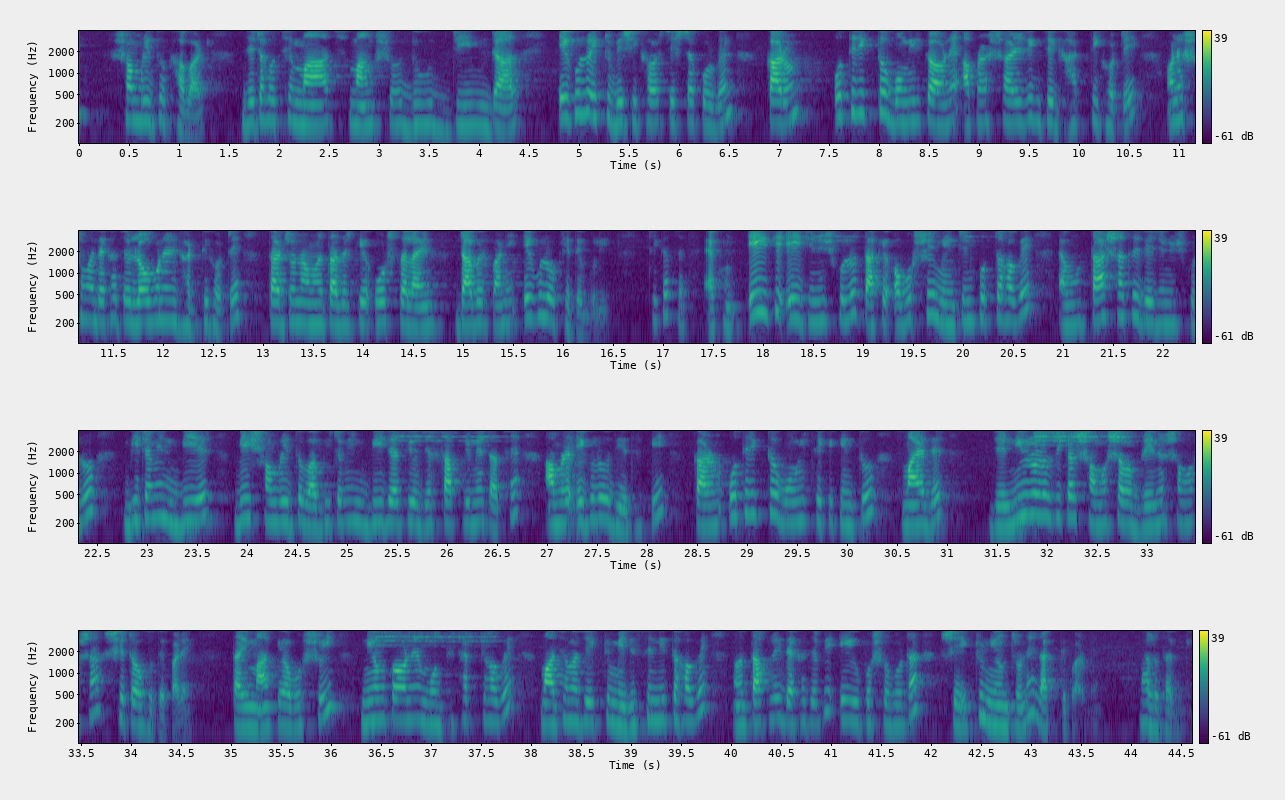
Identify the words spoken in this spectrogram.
সমৃদ্ধ খাবার, যেটা হচ্ছে মাছ, মাংস, দুধ, ডিম, ডাল, এগুলো একটু বেশি খাওয়ার চেষ্টা করবেন। কারণ অতিরিক্ত বমির কারণে আপনার শারীরিক যে ঘাটতি ঘটে, অনেক সময় দেখা যায় লবণের ঘাটতি ঘটে, তার জন্য আমরা তাদেরকে ওরসালাইন ডাবের পানি এগুলো খেতে বলি, ঠিক আছে? এখন এই যে এই জিনিসগুলো তাকে অবশ্যই মেনটেন করতে হবে এবং তার সাথে যে জিনিসগুলো, ভিটামিন বি এর বি সমৃদ্ধ বা ভিটামিন বি জাতীয় যে সাপ্লিমেন্ট আছে, আমরা এগুলোও দিয়ে থাকি। কারণ অতিরিক্ত বমির থেকে কিন্তু মায়েদের যে নিউরোলজিক্যাল সমস্যা বা ব্রেনের সমস্যা, সেটাও হতে পারে। তাই মাকে অবশ্যই নিয়মকরণের মধ্যে থাকতে হবে। মাঝে মাঝে একটু মেডিসিন নিতে হবে, তাহলেই দেখা যাবে এই উপসর্গটা সে একটু নিয়ন্ত্রণে রাখতে পারবে। ভালো থাকবে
